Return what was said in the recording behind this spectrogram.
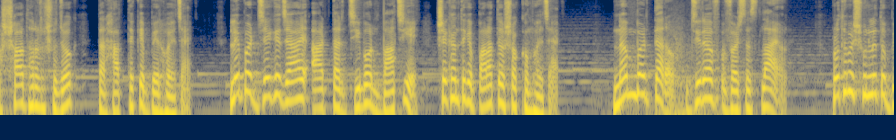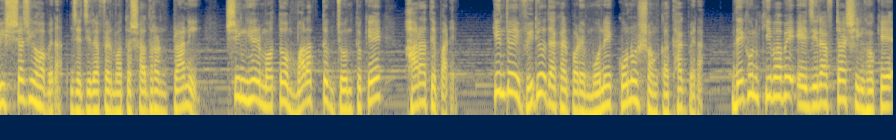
অসাধারণ সুযোগ তার হাত থেকে বের হয়ে যায়। লেপার্ড জেগে যায় আর তার জীবন বাঁচিয়ে সেখান থেকে পালাতেও সক্ষম হয়ে যায়। নাম্বার তেরো, জিরাফ ভার্সেস লায়ন। প্রথমে শুনলে তো বিশ্বাসই হবে না যে জিরাফের মতো সাধারণ প্রাণী সিংহের মতো মারাত্মক জন্তুকে হারাতে পারে। কিন্তু এই ভিডিও দেখার পরে মনে কোনো শঙ্কা থাকবে না। দেখুন কীভাবে এই জিরাফটা সিংহকে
